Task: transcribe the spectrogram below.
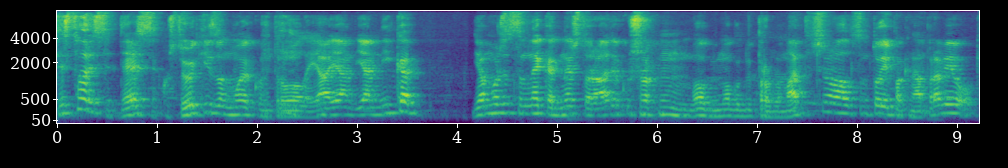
te stvari se dese, kuš, to je uvijek izvan moje kontrole, ja, ja, ja nikad, ja možda sam nekad nešto radio, kuš, onako, hm, ovo bi moglo biti problematično, ali sam to ipak napravio, ok,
